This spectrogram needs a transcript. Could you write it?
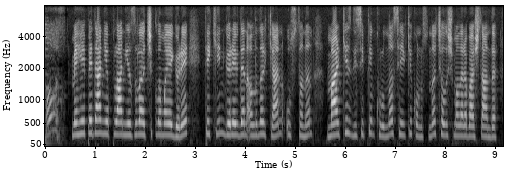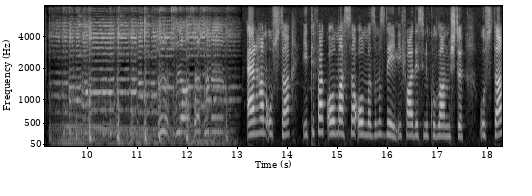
Hoş MHP'den yapılan yazılı açıklamaya göre Tekin görevden alınırken ustanın Merkez Disiplin Kurulu'na sevki konusunda çalışmalara başlandı. Türk siyasetinin Erhan Usta, ittifak olmazsa olmazımız değil ifadesini kullanmıştı. Usta,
